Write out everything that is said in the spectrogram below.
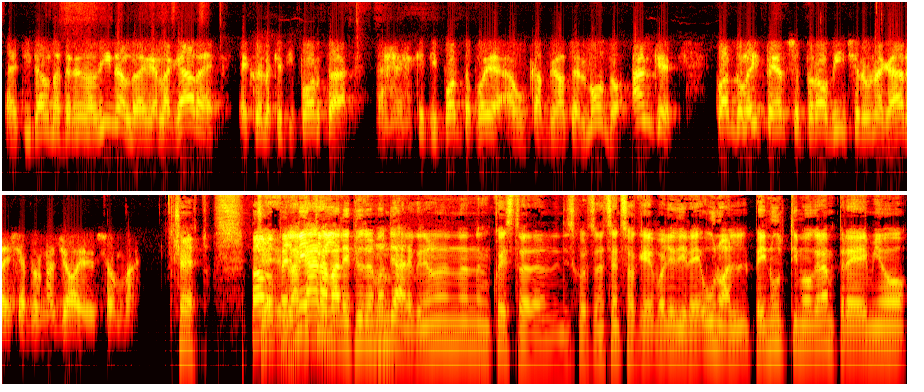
eh, ti dà un'adrenalina, la, la gara è, è, quella che ti, porta, eh, che ti porta poi a un campionato del mondo, anche quando l'hai perso però vincere una gara è sempre una gioia insomma Certo. Paolo, cioè, permettimi... La gara vale più del mm. mondiale, quindi non, non, questo era il discorso, nel senso che voglio dire, uno al penultimo Gran Premio,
